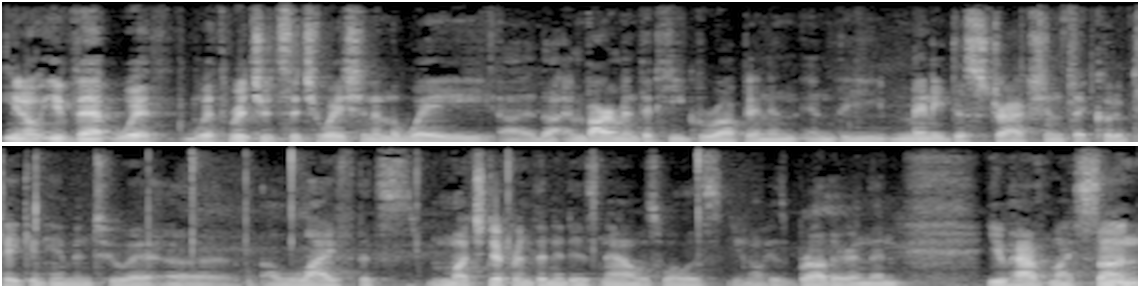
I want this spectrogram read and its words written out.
you know, Yvette with with Richard's situation and the way uh, the environment that he grew up in, and, and the many distractions that could have taken him into a, a a life that's much different than it is now, as well as you know his brother, and then you have my son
